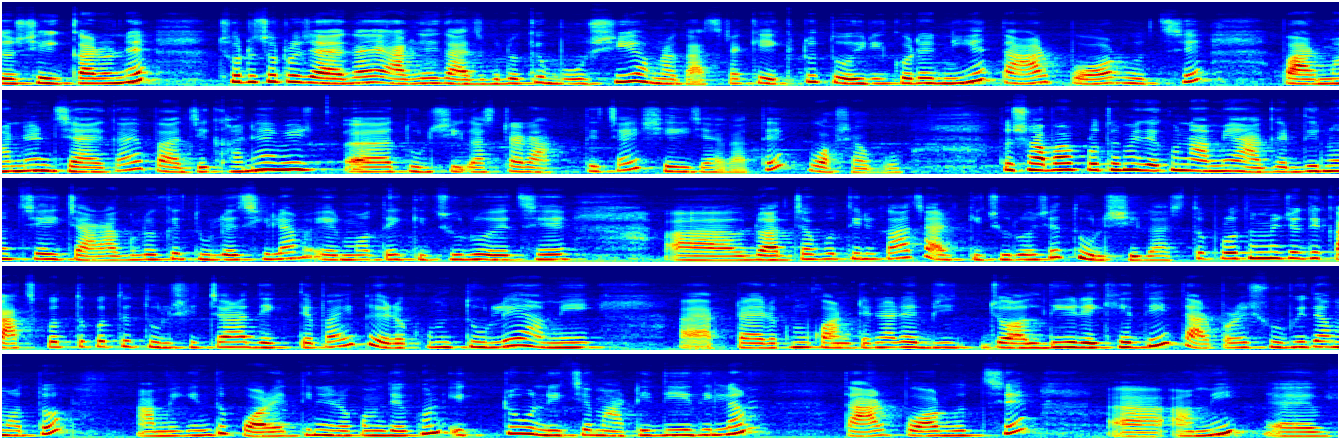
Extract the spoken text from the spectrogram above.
তো সেই কারণে ছোট ছোট জায়গায় আগে গাছগুলোকে বসিয়ে আমরা গাছটাকে একটু তৈরি করে নিয়ে তারপর হচ্ছে পার্মানেন্ট জায়গায় বা যেখানে আমি তুলসী গাছটা রাখতে চাই সেই জায়গাতে বসাবো। তো সবার প্রথমে দেখুন আমি আগের দিন হচ্ছে এই চারাগুলোকে তুলেছিলাম। এর মধ্যে কিছু রয়েছে লজ্জাপতির গাছ আর কিছু রয়েছে তুলসী গাছ। তো প্রথমে যদি কাজ করতে করতে তুলসীর চারা দেখতে পাই তো এরকম তুলে আমি একটা এরকম কন্টেনারে জল দিয়ে রেখে দিই। তারপরে সুবিধা মতো আমি কিন্তু পরের দিন এরকম দেখুন একটু নিচে মাটি দিয়ে দিলাম। তারপর হচ্ছে আমি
